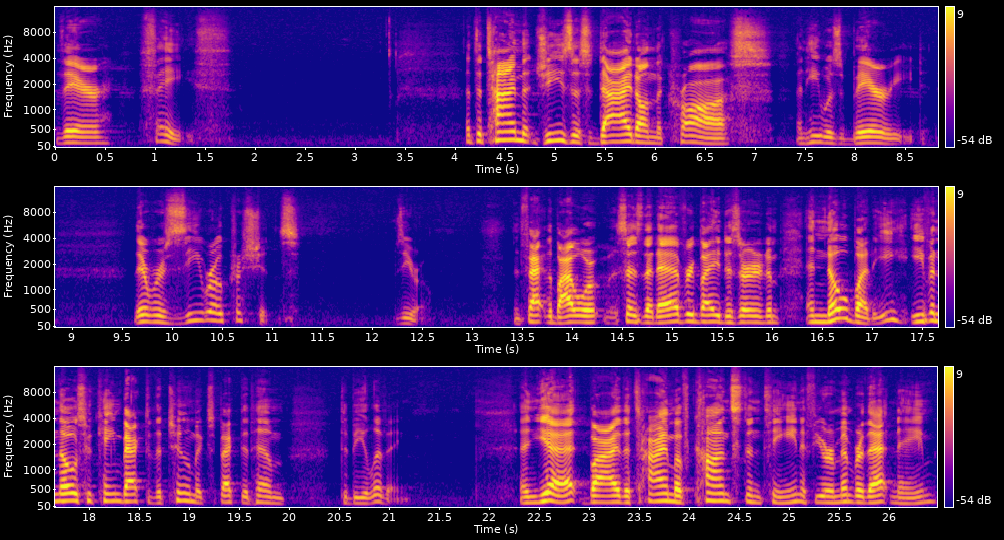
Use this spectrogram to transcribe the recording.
their faith. At the time that Jesus died on the cross, and he was buried, there were zero Christians. Zero. In fact, the Bible says that everybody deserted him, and nobody, even those who came back to the tomb, expected him to be living. And yet, by the time of Constantine, if you remember that name,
